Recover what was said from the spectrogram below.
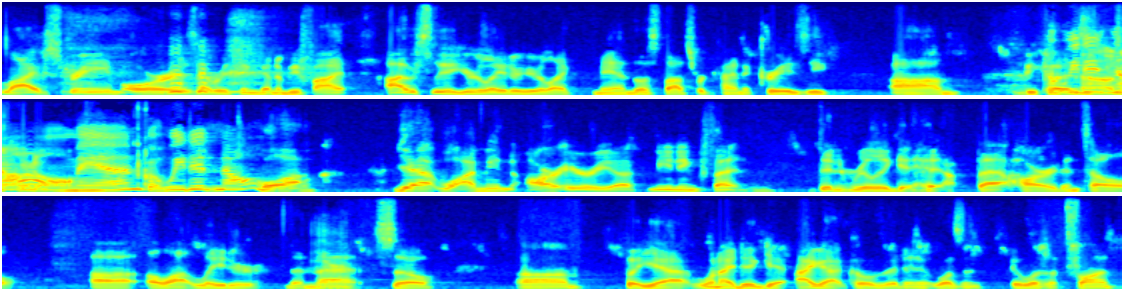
live stream, or is everything going to be fine? Obviously, a year later, you're like, man, those thoughts were kind of crazy. Um, because but we didn't know, know, man. But we didn't know. Well, I, yeah. Well, I mean, our area, meaning Fenton, didn't really get hit that hard until uh, a lot later than yeah. that. So, um, but yeah, when I did get, I got COVID, and it wasn't it wasn't fun.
